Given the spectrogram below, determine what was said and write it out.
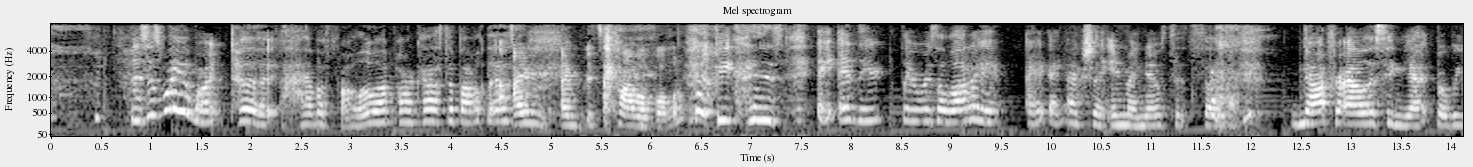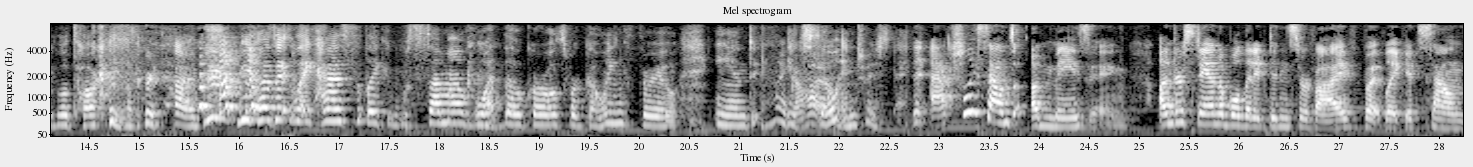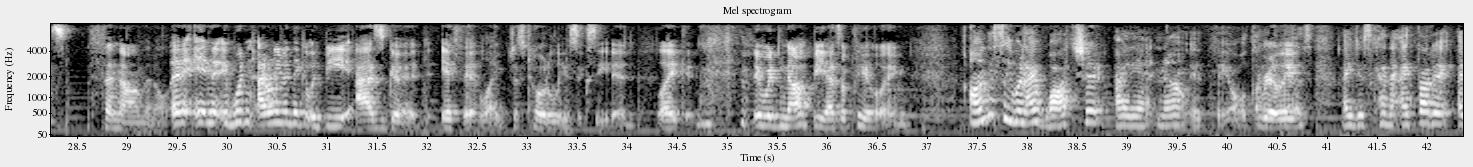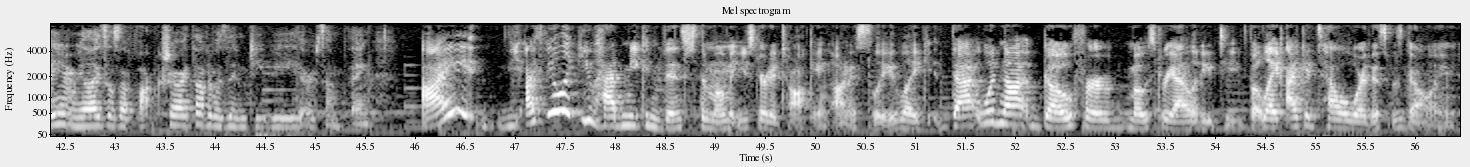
This is why I want to have a follow up podcast about this. I'm. I'm. It's probable. because I, I, there there was a lot of I, I actually in my notes it says not for Allison yet, but we will talk another time because it like has like some of what the girls were going through, and Oh my it's so interesting. It actually sounds amazing. Understandable that it didn't survive, but like it sounds phenomenal. And, and it wouldn't I don't even think it would be as good if it like just totally succeeded. Like it would not be as appealing. Honestly, when I watched it, I didn't know it failed. Like Really? this. I just kind of I thought it. I didn't realize it was a Fox show. I thought it was MTV or something. I I feel like you had me convinced the moment you started talking, honestly. Like that would not go for most reality TV, but like I could tell where this was going.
